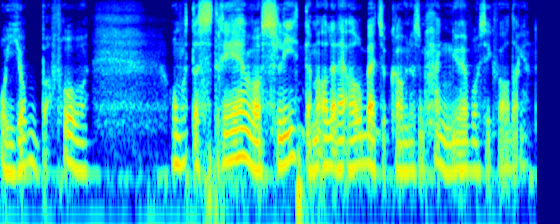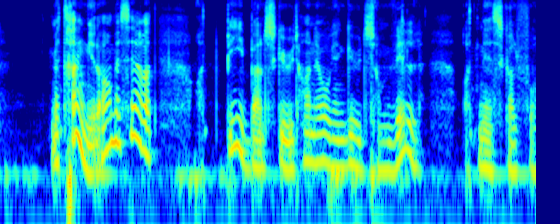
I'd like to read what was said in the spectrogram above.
å jobbe, fra å å måtte streve og slite med alle de arbeidsoppgavene som henger over oss i hverdagen. Vi trenger det. Vi ser at, at Bibelens Gud han er òg en Gud som vil at vi skal få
